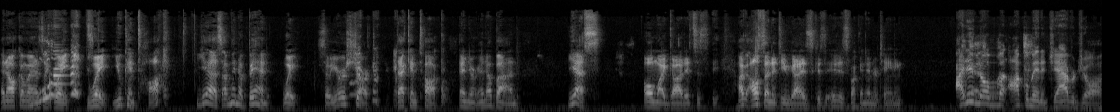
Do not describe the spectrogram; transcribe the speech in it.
and Aquaman is like, "Wait, wait, you can talk? Yes, I'm in a band. Wait, So you're a shark that can talk, and you're in a band. Yes. Oh my god, it's just. I, I'll send it to you guys because it is fucking entertaining. I didn't Yeah, know about Aquaman and Jabberjaw.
